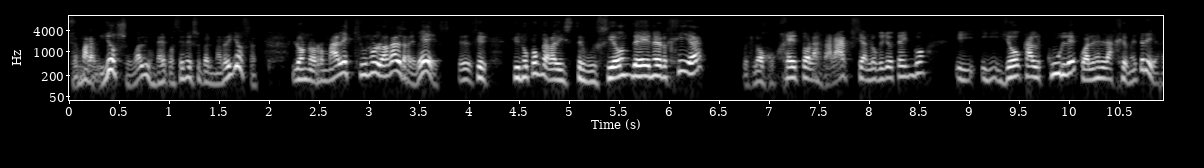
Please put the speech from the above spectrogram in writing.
Eso es maravilloso, ¿vale? Una ecuación es súper maravillosa. Lo normal es que uno lo haga al revés, es decir, que uno ponga la distribución de energía, pues los objetos, las galaxias, lo que yo tengo, y, yo calcule cuál es la geometría.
